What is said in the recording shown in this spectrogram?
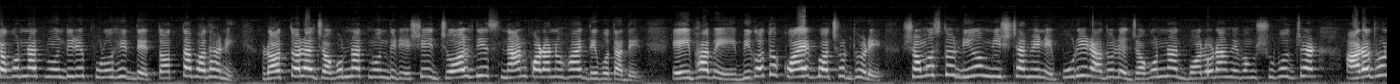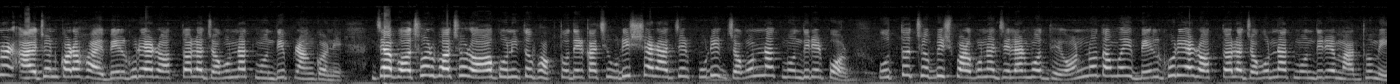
জগন্নাথ মন্দিরে পুরোহিতদের তত্ত্বাবধানে রথতলা জগন্নাথ মন্দিরে সেই জল দিয়ে স্নান করানো হয় দেবতাদের। এইভাবেই বিগত কয়েক বছর ধরে সমস্ত নিয়ম নিষ্ঠা মেনে পুরীর আদলে জগন্নাথ, বলরাম এবং সুভদ্রার আরাধনার আয়োজন করা হয় বেলঘুরিয়া রথতলা জগন্নাথ মন্দির প্রাঙ্গণে, যা বছর বছর অগণিত ভক্তদের কাছে উড়িষ্যা রাজ্যের পুরীর জগন্নাথ মন্দিরের পর উত্তর চব্বিশ পরগনা জেলার মধ্যে অন্যতম এই বেলঘুরিয়া রথতলা জগন্নাথ মন্দিরের মাধ্যমে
